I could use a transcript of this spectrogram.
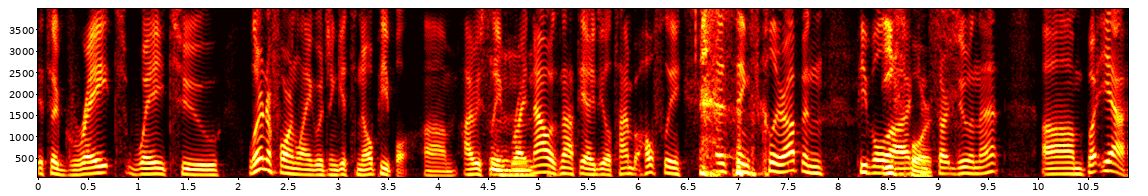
it's a great way to learn a foreign language and get to know people. Um, obviously, Mm-hmm. right now is not the ideal time, but hopefully, as things clear up and people uh, can start doing that. Um, but yeah,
